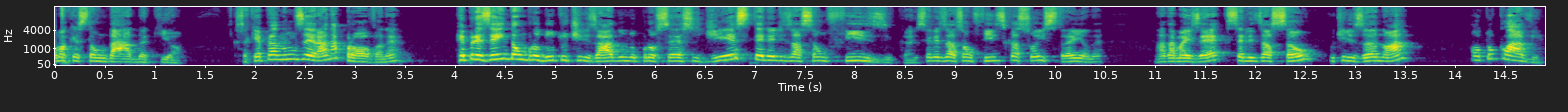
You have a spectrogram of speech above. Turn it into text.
uma questão dada aqui, ó. Isso aqui é para não zerar na prova, né? Representa um produto utilizado no processo de esterilização física. Esterilização física sou estranho, né? Nada mais é que esterilização utilizando a autoclave.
